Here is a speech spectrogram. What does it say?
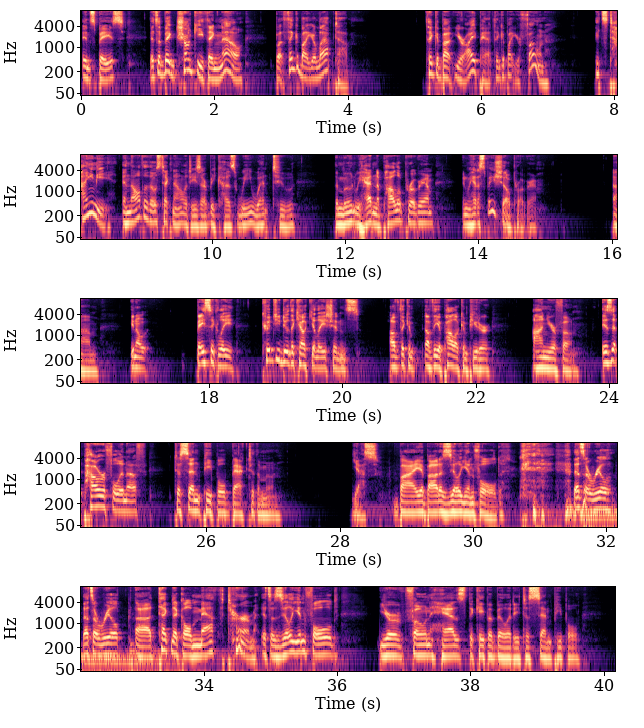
in space, it's a big chunky thing now, but think about your laptop. Think about your iPad, think about your phone. It's tiny. And all of those technologies are because we went to the moon. We had an Apollo program and we had a space shuttle program. Um, you know, basically, could you do the calculations of the of the Apollo computer on your phone? Is it powerful enough to send people back to the moon? Yes, by about a zillion fold. that's a real that's a real uh, technical math term. It's a zillion fold. Your phone has the capability to send people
